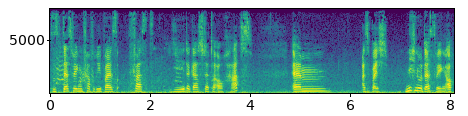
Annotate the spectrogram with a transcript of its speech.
es ist deswegen ein Favorit, weil es fast jede Gaststätte auch hat. Ähm, also weil ich nicht nur deswegen, auch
